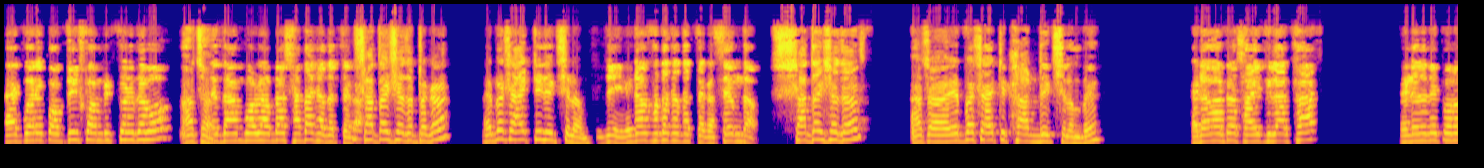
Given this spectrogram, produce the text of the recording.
একবারে কমপ্লিট কমপ্লিট করে দেবো। আচ্ছা। দাম পড়বে আপনার সাতাশ হাজার টাকা। সাতাইশ হাজার টাকা? এরপর আরেকটি দেখছিলাম। জি এটাও সাতাশ হাজার টাকা সেম দাম। সাতাইশ হাজার? আচ্ছা এর পাশে আরেকটি খাট দেখছিলাম ভাই। এটাও একটা সাই পিলার খাট। এটা যদি কোনো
